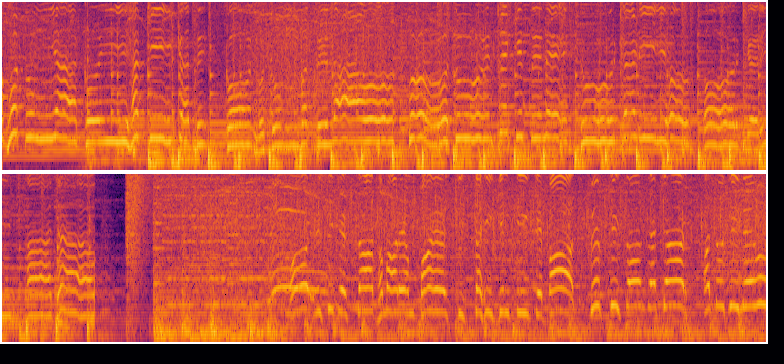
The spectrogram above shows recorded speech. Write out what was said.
ख्वाब हो तुम या कोई हकीकत? कौन हो तुम बतलाओ? हो, दूर से कितने दूर खड़ी हो? और करीब आ जाओ। और इसी के साथ हमारे अंपायर्स की सही गिनती के बाद 50 सॉन्ग्स एचआर अनुजी नेहरू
